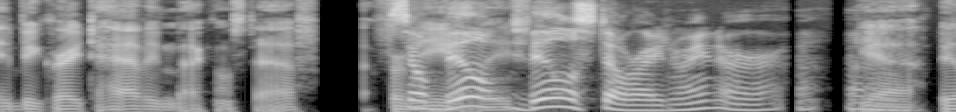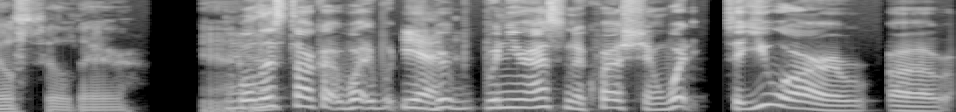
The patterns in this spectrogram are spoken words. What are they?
it'd be great to have him back on staff. For so me, at Bill. Bill's still writing, right? Or uh, yeah, Bill's still there. Yeah. Well, let's talk. What, what- Yeah. When you're asking a question, what? So you are? Uh,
